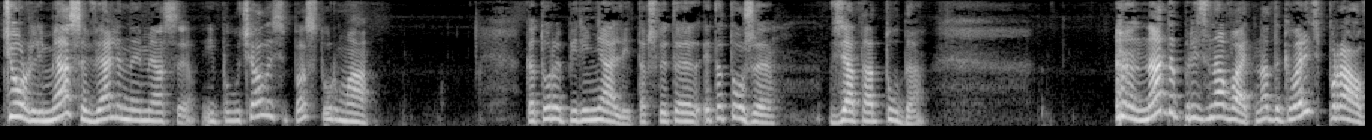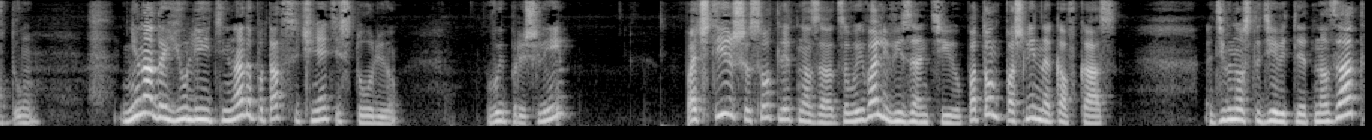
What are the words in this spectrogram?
Терли мясо, вяленое мясо, и получалось бастурма, которое переняли. Так что это, это тоже взято оттуда. надо признавать, надо говорить правду. Не надо юлить, не надо пытаться сочинять историю. Вы пришли почти 600 лет назад, завоевали Византию, потом пошли на Кавказ. 99 лет назад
